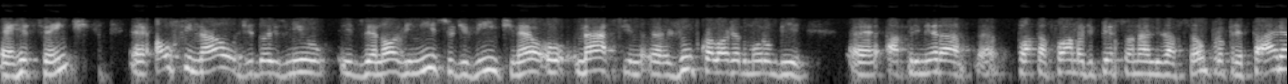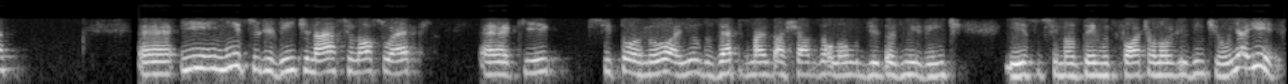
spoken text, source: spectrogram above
é, recente. É, ao final de 2019, início de 20, né, o, nasce, é, junto com a loja do Morumbi, é, a primeira é, plataforma de personalização proprietária. E início de 20 nasce o nosso app, que se tornou aí um dos apps mais baixados ao longo de 2020 e isso se mantém muito forte ao longo de 2021. E aí,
